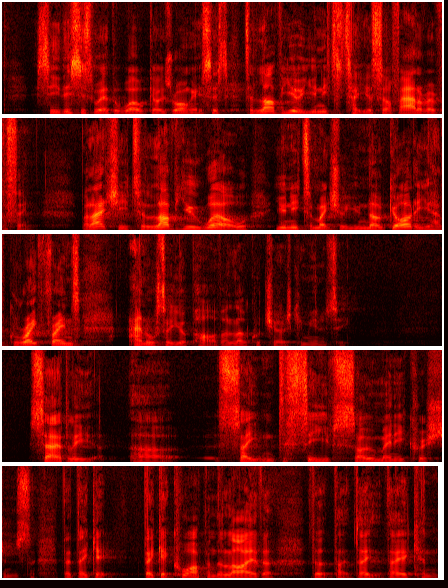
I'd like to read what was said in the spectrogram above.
You see, this is where the world goes wrong. It says to love you, you need to take yourself out of everything. But actually, to love you well, you need to make sure you know God, you have great friends, and also you're part of a local church community. Sadly, uh, Satan deceives so many Christians that they get, they get caught up in the lie that, that, that they, they can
